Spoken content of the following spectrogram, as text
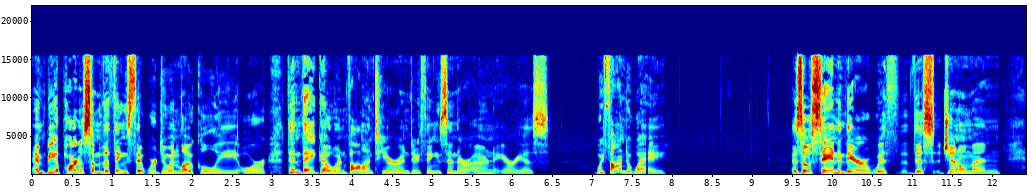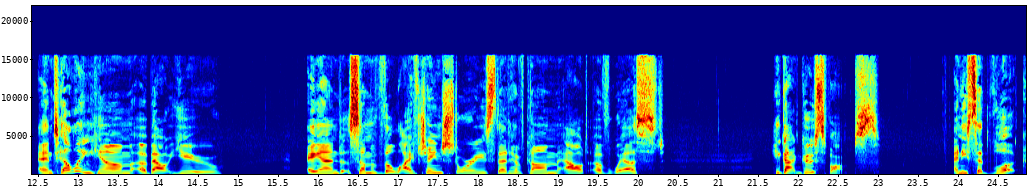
and be a part of some of the things that we're doing locally, or then they go and volunteer and do things in their own areas. We find a way as I was standing there with this gentleman and telling him about you and some of the life change stories that have come out of West, he got goosebumps. And he said, Look,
